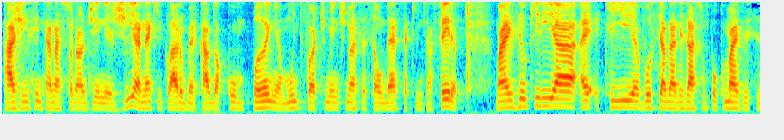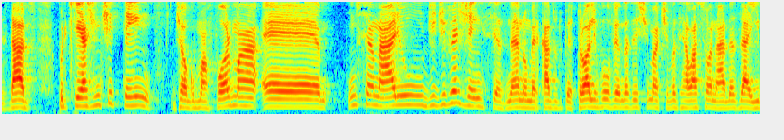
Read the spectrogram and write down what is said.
à Agência Internacional de Energia, né, que, claro, o mercado acompanha muito fortemente na sessão desta quinta-feira, mas eu queria é, que você analisasse um pouco mais esses dados, porque a gente tem, de alguma forma, é, um cenário de divergências né, no mercado do petróleo envolvendo as estimativas relacionadas aí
